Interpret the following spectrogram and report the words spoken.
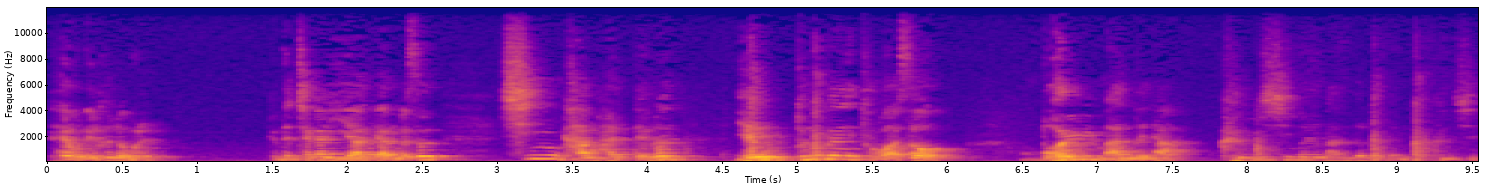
대원의 흐름을. 근데 제가 이야기하는 것은 신강할 때는 얘는 분명히 들어와서 뭘 만드냐? 근심을 만드는 겁니다. 근심.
